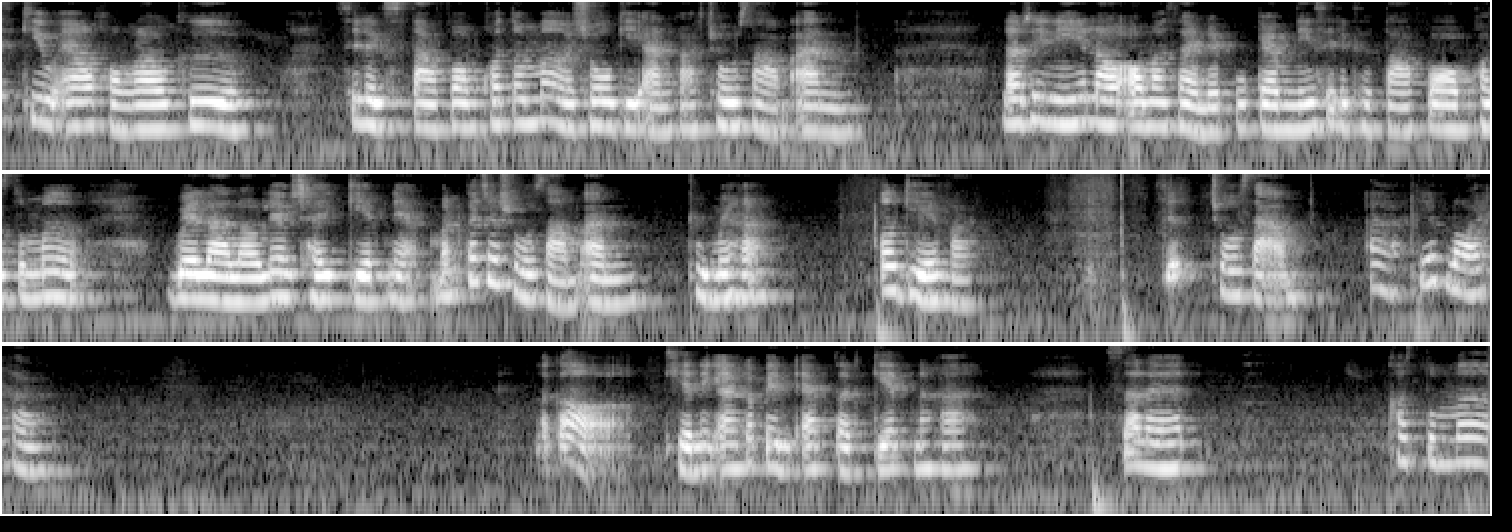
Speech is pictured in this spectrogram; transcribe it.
SQL ของเราคือ select star from customer โชว์กี่อันคะ โชว์ 3 อัน แล้วทีนี้เราเอามาใส่ในโปรแกรมนี้ select star form customer เวลาเราเรียกใช้ get เนี่ย มันก็จะโชว์ 3 อัน ถูกไหมคะ โอเคค่ะจะโชว์ 3 อะ เรียบร้อยค่ะ แล้วก็เขียนอีกอันก็เป็น app get นะคะ slash customer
